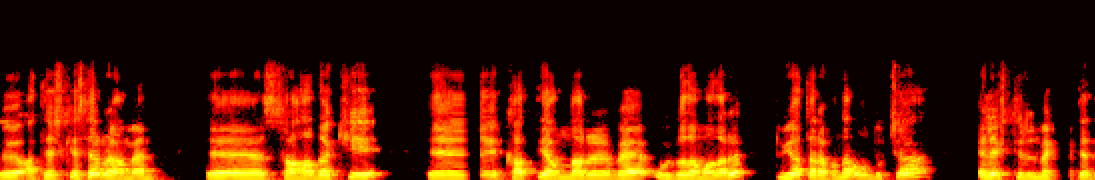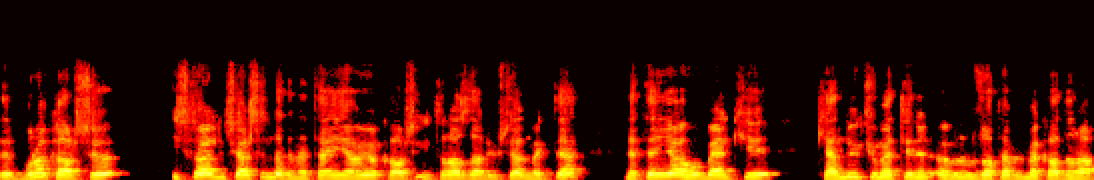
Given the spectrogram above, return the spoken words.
e, ateşkese rağmen e, sahadaki e, katliamları ve uygulamaları dünya tarafından oldukça eleştirilmektedir. Buna karşı İsrail içerisinde de Netanyahu'ya karşı itirazlar yükselmekte. Netanyahu belki kendi hükümetinin ömrünü uzatabilmek adına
